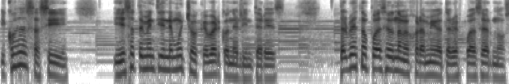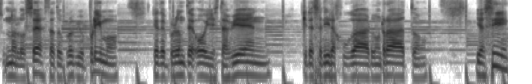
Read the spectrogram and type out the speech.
Y cosas así. Y eso también tiene mucho que ver con el interés. Tal vez no pueda ser una mejor amiga, tal vez pueda ser, no, no lo sé, hasta tu propio primo, que te pregunte, oye, ¿estás bien? ¿Quieres salir a jugar un rato? Y así,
